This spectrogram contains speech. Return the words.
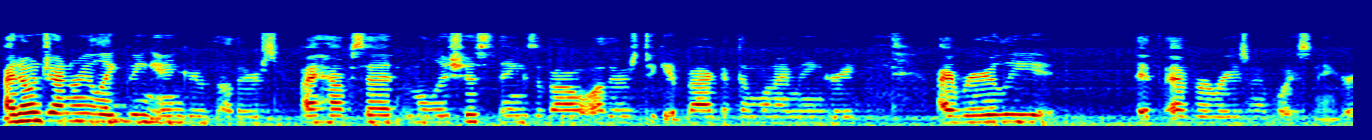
I don't generally like being angry with others. I have said malicious things about others to get back at them when I'm angry. I rarely, if ever, raise my voice in anger.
